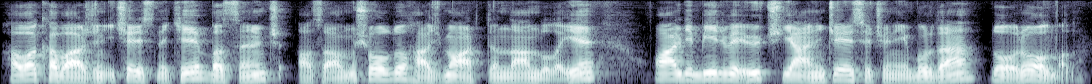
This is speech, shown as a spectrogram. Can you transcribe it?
hava kabarcığın içerisindeki basınç azalmış oldu. Hacmi arttığından dolayı. O halde 1 ve 3 yani C seçeneği burada doğru olmalı.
